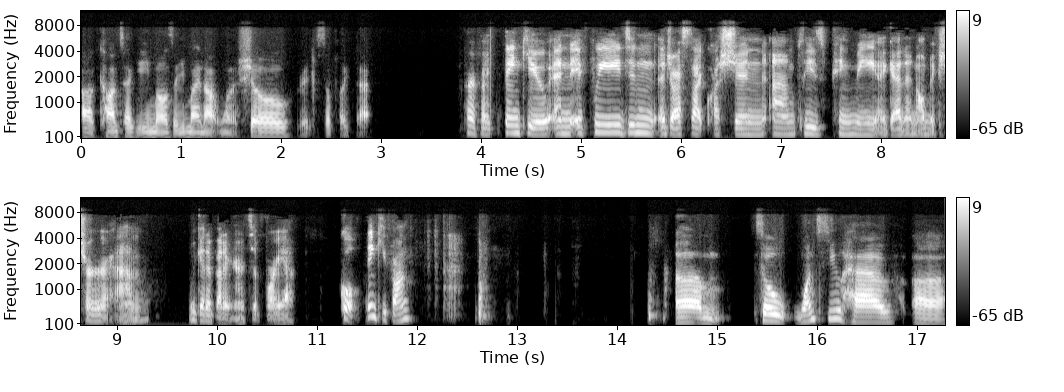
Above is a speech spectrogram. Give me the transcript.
uh, contact emails that you might not want to show, right? Stuff like that. Perfect. Thank you. And if we didn't address that question, um, please ping me again, and I'll make sure um, we get a better answer for you. Cool. Thank you, Fong. Um, so once you have uh,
